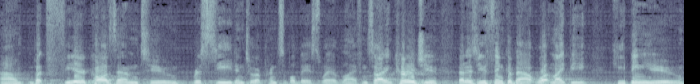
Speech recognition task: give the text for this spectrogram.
Um, but fear caused them to recede into a principle based way of life. And so I encourage you that as you think about what might be keeping you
